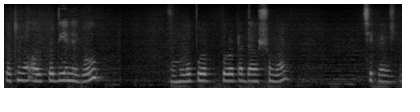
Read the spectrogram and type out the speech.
প্রথমে অল্প দিয়ে নেব। তাহলে পুরো, পুরোটা দেওয়ার সময় ছিপে আসবে।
